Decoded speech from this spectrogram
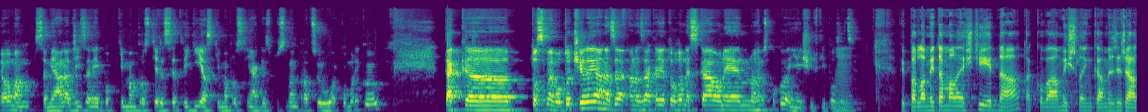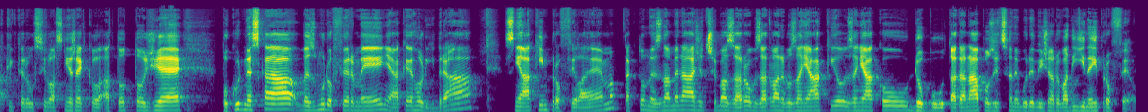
Jo, mám, jsem já nadřízený, pod tím mám prostě 10 lidí a s těma prostě nějakým způsobem pracuju a komunikuju. Tak eh, to jsme otočili a na, a na základě toho dneska on je mnohem spokojenější v té pozici. Hmm. Vypadla mi tam ale ještě jedna taková myšlenka mezi řádky, kterou si vlastně řekl, a to to, že pokud dneska vezmu do firmy nějakého lídra s nějakým profilem, tak to neznamená, že třeba za rok, za dva nebo za, nějaký, za nějakou dobu ta daná pozice nebude vyžadovat jiný profil.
